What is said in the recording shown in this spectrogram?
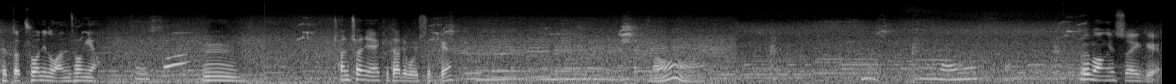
됐다. 주원이는 완성이야. 벌써? 음. 천천히 해. 기다리고 있을게. 어. 왜 망했어 이게?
